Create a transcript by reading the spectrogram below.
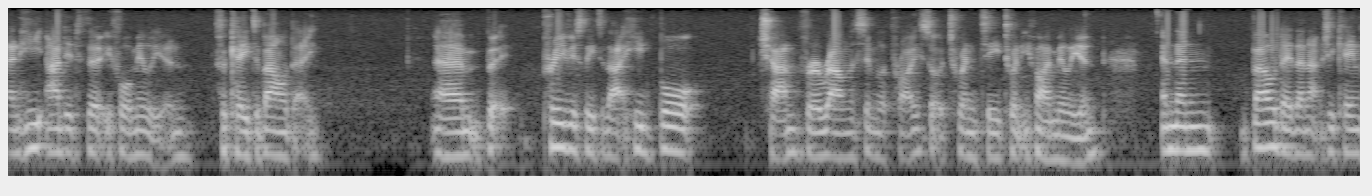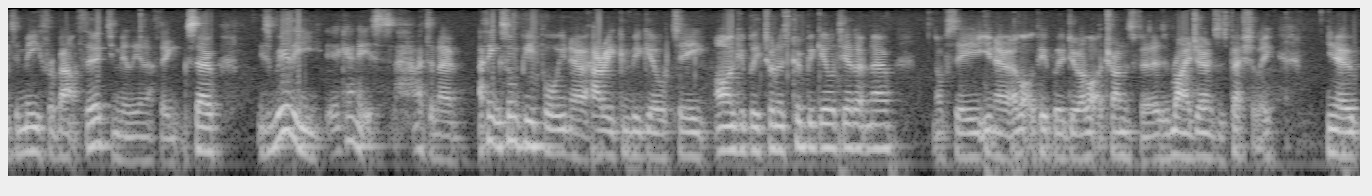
And he added 34 million for Keita Balde. Um, but previously to that, he'd bought Can for around the similar price, sort of 20, 25 million. And then Balde then actually came to me for about 30 million, I think. So it's really again it's I don't know. I think some people, you know, Harry can be guilty. Arguably Tunners could be guilty, I don't know. Obviously, you know, a lot of people who do a lot of transfers, Ryan Jones especially, you know,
